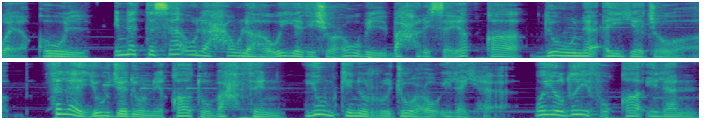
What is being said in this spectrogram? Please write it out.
ويقول إن التساؤل حول هوية شعوب البحر سيبقى دون أي جواب. فلا يوجد نقاط بحث يمكن الرجوع إليها. ويضيف قائلا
